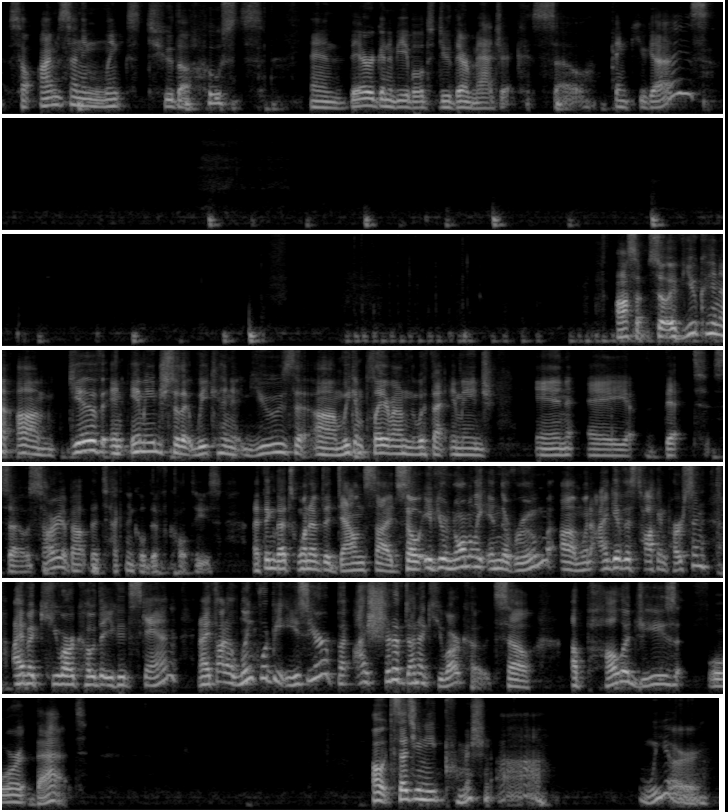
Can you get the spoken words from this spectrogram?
So I'm sending links to the hosts and they're gonna be able to do their magic. So thank you guys. Awesome. So if you can um, give an image so that we can use, um, we can play around with that image in a bit. So sorry about the technical difficulties. I think that's one of the downsides. So if you're normally in the room, um, when I give this talk in person, I have a QR code that you could scan. And I thought a link would be easier, but I should have done a QR code. So apologies for that. Oh, it says you need permission. Ah, we are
